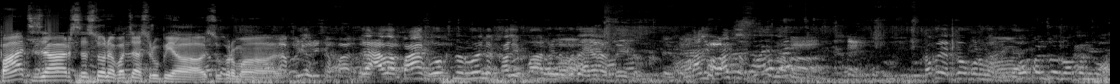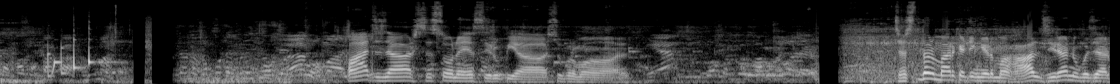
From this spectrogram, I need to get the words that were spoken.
પાંચ હજાર છસો ને પચાસ રૂપિયા સુપરમાલ આવા પાંચ ઓક્સનર હોય ને ખાલી પાંચ એટલે બધા હેરાન થઈ જાય ખાલી પાંચ જ ખબર જ ન પડવાની ચોપનસો ચોપનસો પાંચ હજાર છસો ને એંસી રૂપિયા સુપરમાલ જસદણ માર્કેટિંગ એડમાં હાલ જીરાનું બજાર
